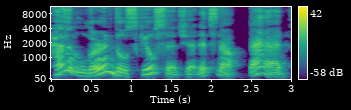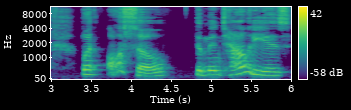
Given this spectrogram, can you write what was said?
haven't learned those skill sets yet. It's not bad, but also the mentality is,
